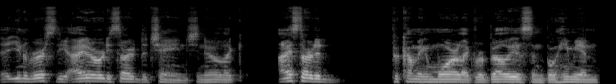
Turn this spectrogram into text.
at university, I had already started to change. You know, like I started becoming more like rebellious and bohemian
